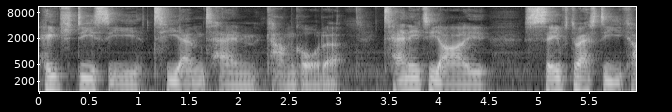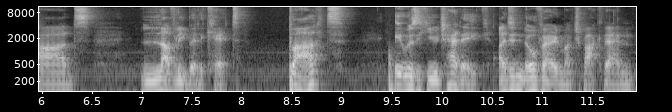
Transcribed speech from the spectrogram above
HDC TM10 camcorder, 1080i, saved to SD cards, lovely bit of kit. But it was a huge headache. I didn't know very much back then.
